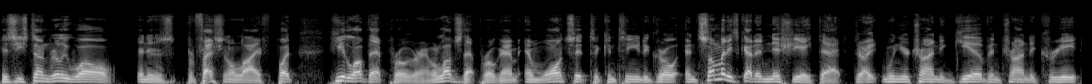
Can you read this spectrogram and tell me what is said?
is he's done really well in his professional life, but he loved that program, loves that program, and wants it to continue to grow. And somebody's got to initiate that, right? When you're trying to give and trying to create,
